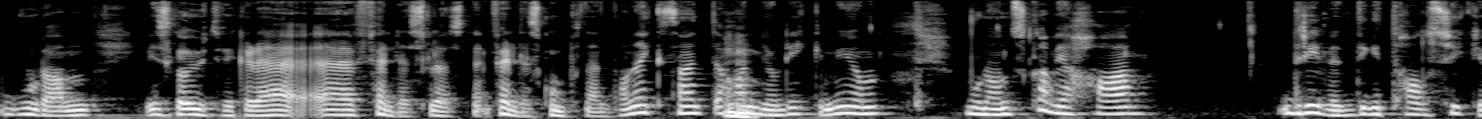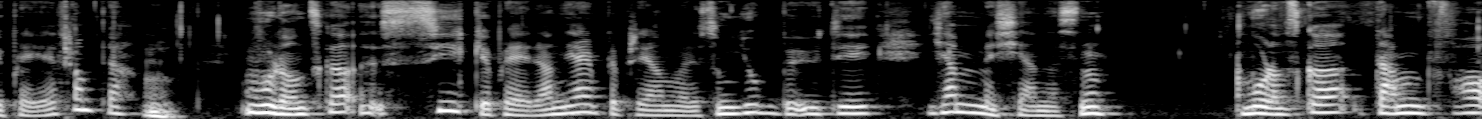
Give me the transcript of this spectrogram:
hvordan vi skal utvikle eh, felleskomponentene. ikke sant? Det handler jo like mye om hvordan skal vi ha drive digital sykepleie i framtida. Mm. Hvordan skal sykepleierne, hjelpepleierne våre som jobber ute i hjemmetjenesten, hvordan skal de få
